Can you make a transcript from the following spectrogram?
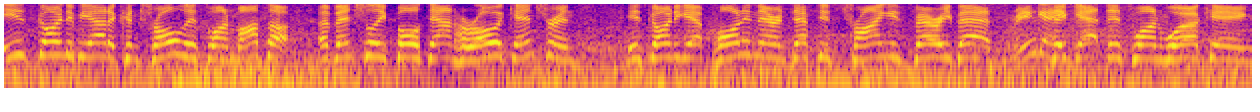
is going to be able to control this one. Mata eventually falls down. Heroic entrance is going to get Pawn in there, and Deft is trying his very best to get this one working.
